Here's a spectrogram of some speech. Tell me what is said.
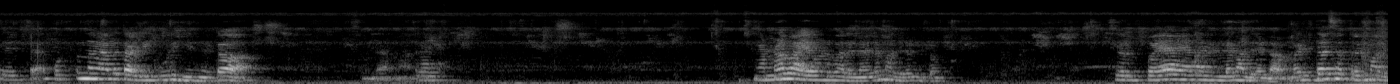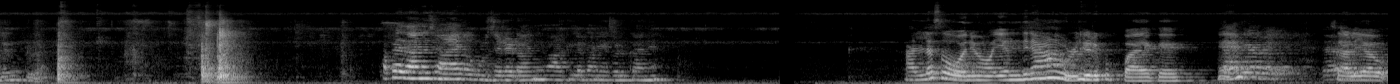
ചേച്ചാ പൊട്ടുന്ന കണ്ട് തള്ളിക്കൂടി ഇരുന്നു കേട്ടോ നമ്മളെ പായ കൊണ്ട് പറയില്ല നല്ല മധുരം കിട്ടും. ചെറുപ്പയായ നല്ല മധുരം ഉണ്ടാവും. വലുതാ അത്രയ്ക്ക് മധുരം കിട്ടില്ല അപ്പൊ ഏതാണ് ചായ ഒക്കെ കുടിച്ചിട്ടോ ഇനി ബാക്കിയുള്ള പണിയൊക്കെ എടുക്കാന്? അല്ല സോനു എന്തിനാണ് ഉള്ളിലൊരു കുപ്പായൊക്കെ? ഏ? ചളിയാവും.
